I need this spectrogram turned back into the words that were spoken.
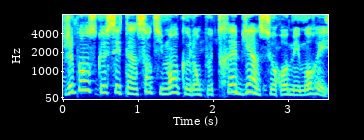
je pense que c'est un sentiment que l'on peut très bien se remémorer.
